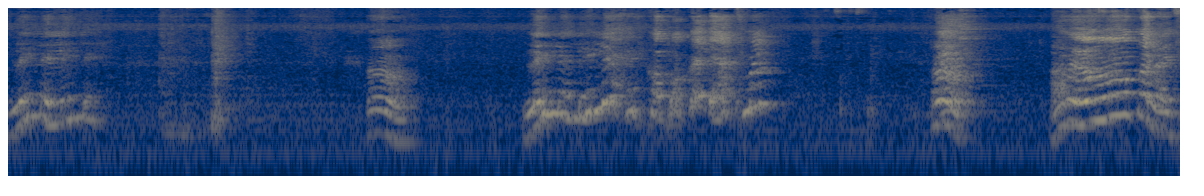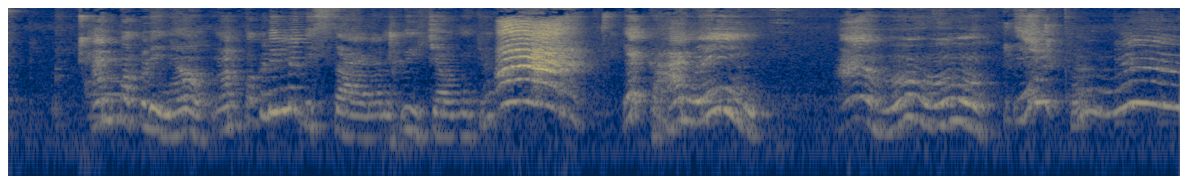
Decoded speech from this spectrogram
લઈ લે લઈ લે હા લઈ લે લઈ લે હિચકો પકડ હાથમાં હા હવે હા કરાય આમ પકડીને હા આમ પકડીને બિસાડાને પી જાવ છું એ ઘા નહીં આમ હમ, હમ. એ, હમ, હમ.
